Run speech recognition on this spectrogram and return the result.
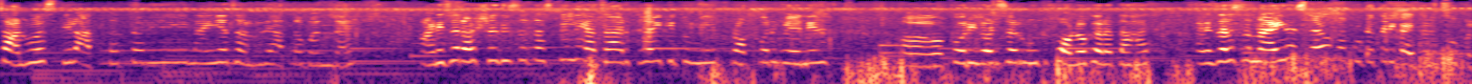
चालू असतील आत्ता तरी नाही आहे चालू दे आता बंद आहे. आणि जर असे दिसत असतील याचा अर्थ आहे की तुम्ही प्रॉपर वेने कोरिगडचा रूट फॉलो करत आहात. आणि जर असं नाही नसलं तर कुठेतरी काहीतरी चुकलं.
